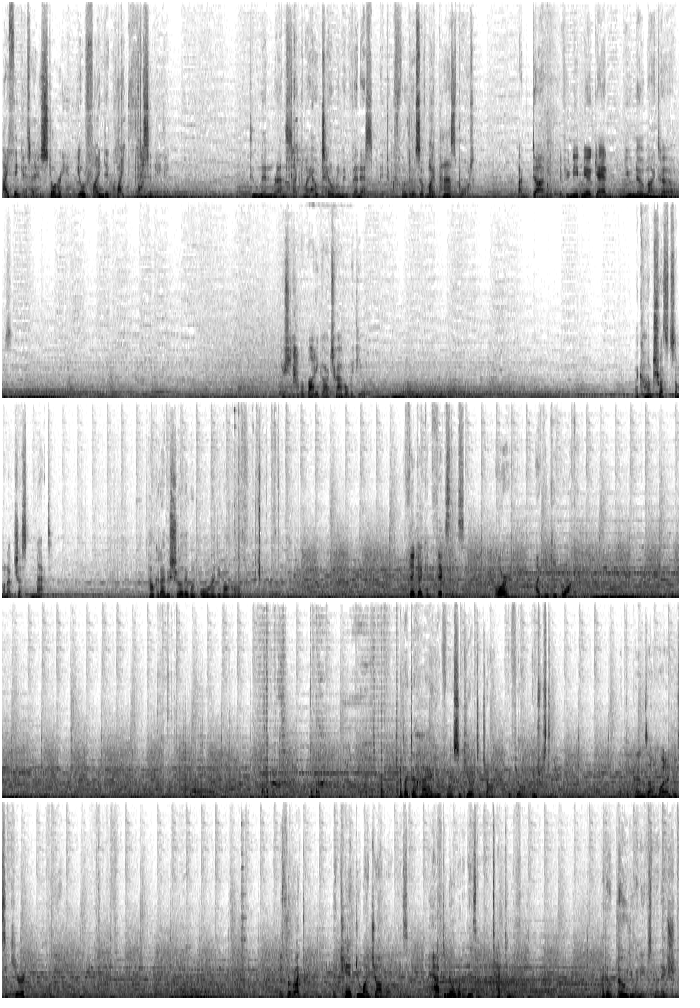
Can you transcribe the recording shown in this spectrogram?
I think as a historian, you'll find it quite fascinating. Two men ransacked my hotel room in Venice. They took photos of my passport. I'm done. If you need me again, you know my terms. You should have a bodyguard travel with you. I can't trust someone I've just met. How could I be sure they weren't already bought off? I think I can fix this. Or I can keep walking. I'd like to hire you for a security job, if you're interested. That depends on what I'd be securing. Mr. Rector! I can't do my job like this. I have to know what it is I'm protecting you from. I don't owe you any explanation.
